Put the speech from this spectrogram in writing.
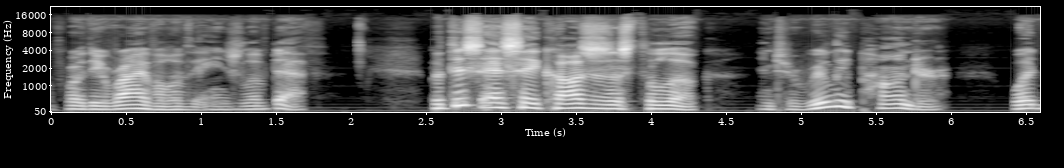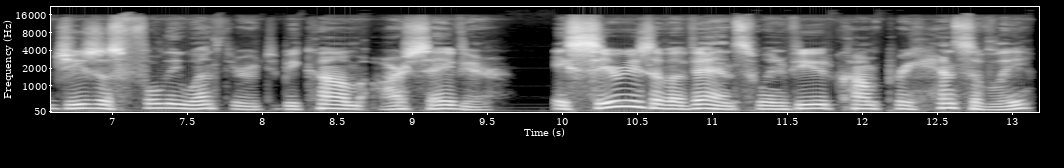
before the arrival of the angel of death. But this essay causes us to look and to really ponder what Jesus fully went through to become our Savior. A series of events, when viewed comprehensively,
